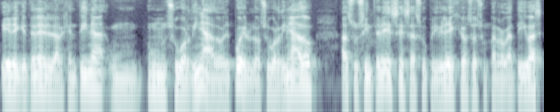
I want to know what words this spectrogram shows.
tiene que tener en la Argentina un, un subordinado, el pueblo subordinado a sus intereses, a sus privilegios, a sus prerrogativas,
